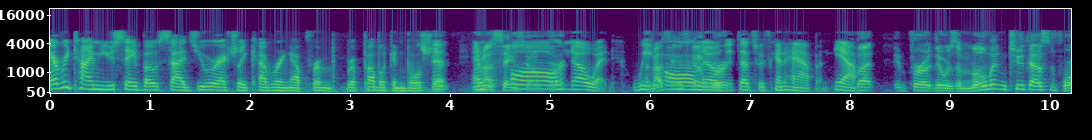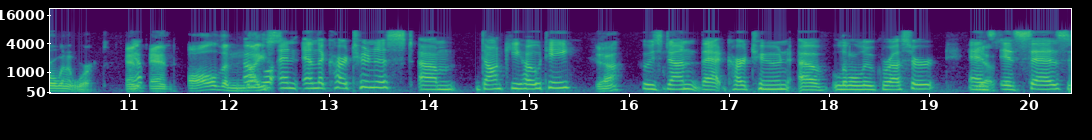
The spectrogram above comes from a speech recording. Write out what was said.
Every time you say both sides, you are actually covering up from Republican bullshit. And I'm not we saying it's all know it. We I'm not saying it's all know work. that that's what's going to happen. Yeah. But for there was a moment in 2004 when it worked, and Yep. and all the Oh, nice, well, and and the cartoonist um, Don Quixote, yeah, who's done that cartoon of Little Luke Russert, and Yes. it says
